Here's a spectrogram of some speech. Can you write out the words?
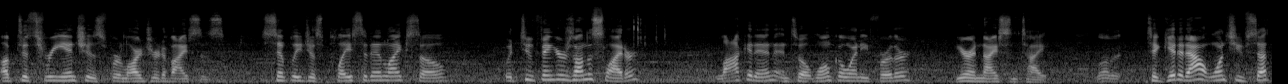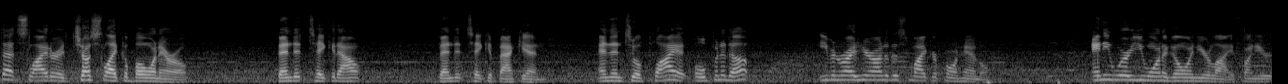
up to three inches for larger devices. Simply just place it in like so, with two fingers on the slider, lock it in until it won't go any further. You're in nice and tight. Love it. To get it out, once you've set that slider, it's just like a bow and arrow. Bend it, take it out, bend it, take it back in. And then to apply it, open it up, even right here onto this microphone handle. Anywhere you want to go in your life, on your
